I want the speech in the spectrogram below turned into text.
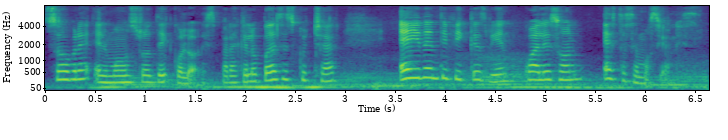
sobre el monstruo de colores para que lo puedas escuchar e identifiques bien cuáles son estas emociones.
